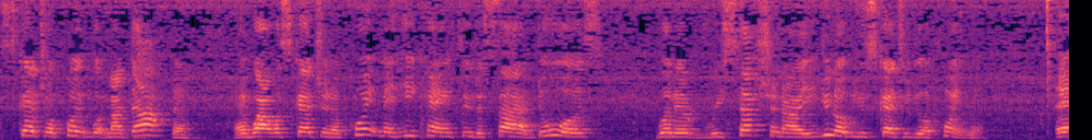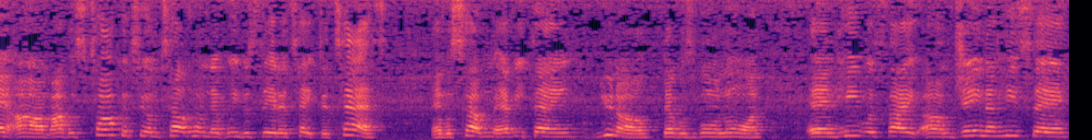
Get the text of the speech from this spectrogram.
schedule an appointment with my doctor. And while I was scheduling an appointment, he came through the side doors with a reception area. You know, you schedule your appointment. And um, I was talking to him, telling him that we was there to take the test, and was telling him everything, you know, that was going on. And he was like, um, Gina, he said,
